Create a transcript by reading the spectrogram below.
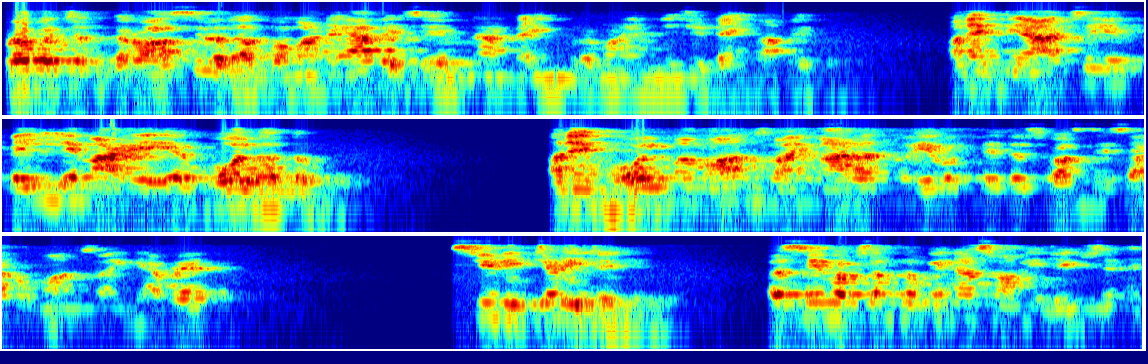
પ્રવચન કરવા આશીર્વાદ આપવા માટે આવે છે, એમના ટાઈમ પ્રમાણે એમને જે ટાઈમ આપે અને ત્યાં છે, પહેલે માળે એ હોલ હતો. અને હોલમાં મહંત સ્વામી મહારાજનું એ વખતે તો સ્વાસ્થ્ય સારું મહંત સ્વામી કે આપણે સીડી ચડી જઈએ. સેવક સંતો કે ના, સ્વામી જીવશે ને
